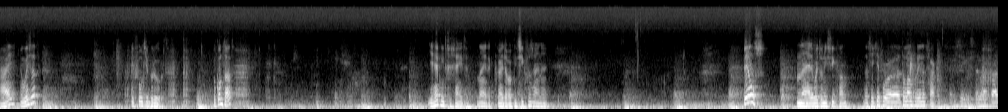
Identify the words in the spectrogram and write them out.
Hi, hoe is het? Je voelt je beroerd. Hoe komt dat? Je hebt niet gegeten. Nee, dan kan je er ook niet ziek van zijn. Nee. Pils? Nee, daar word je toch niet ziek van? Daar zit je voor, eh, te lang voor in het vak. Zeker, stel maar.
